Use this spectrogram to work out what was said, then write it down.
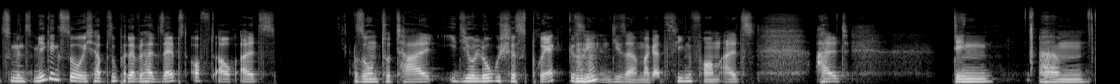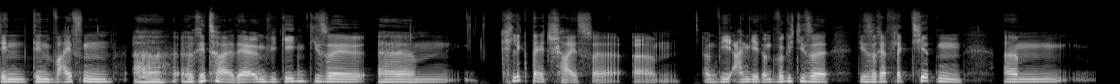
zumindest mir ging's so, ich habe Superlevel halt selbst oft auch als so ein total ideologisches Projekt gesehen mhm. in dieser Magazinform, als halt den ähm, den, den weißen äh, Ritter, der irgendwie gegen diese ähm, Clickbait-Scheiße ähm, irgendwie angeht und wirklich diese, diese reflektierten, ähm,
